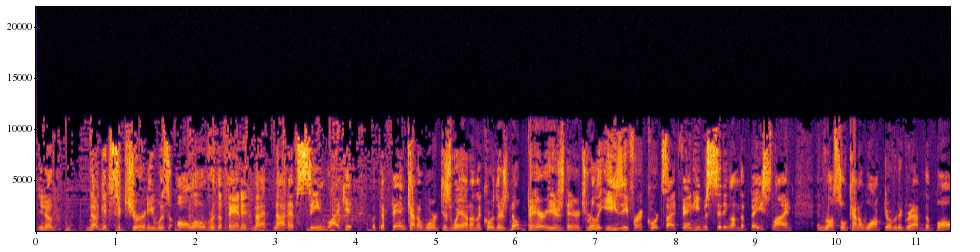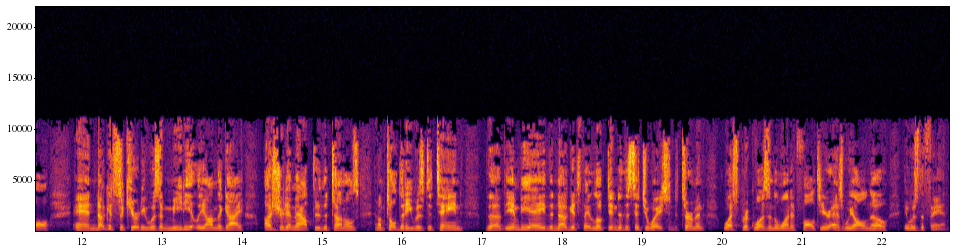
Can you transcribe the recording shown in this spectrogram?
you know, Nugget security was all over the fan. It might not have seemed like it, but the fan kind of worked his way out on the court. There's no barriers there. It's really easy for a courtside fan. He was sitting on the baseline and Russell kind of walked over to grab the ball and Nugget security was immediately on the guy, ushered him out through the tunnels. And I'm told that he was detained. The, the NBA, the Nuggets, they looked into the situation, determined Westbrook wasn't the one at fault here. As we all know, it was the fan.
